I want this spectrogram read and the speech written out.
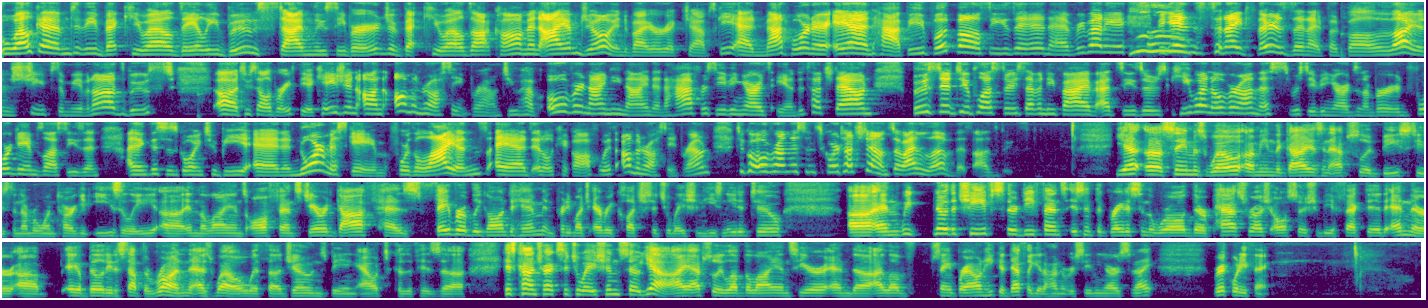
Welcome to the BetQL Daily Boost. I'm Lucy Burdge of BetQL.com, and I am joined by Rick Chapsky and Matt Horner. And happy football season, everybody! Woo-hoo. Begins tonight, Thursday night football, Lions, Chiefs, and we have an odds boost uh, to celebrate the occasion on Amon-Ra St. Brown to have over 99 and a half receiving yards and a touchdown, boosted to plus 375 at Caesars. He went over on this receiving yards number in four games last season. I think this is going to be an enormous game for the Lions, and it'll kick off with Amon-Ra St. Brown to go over on this and score a touchdown. So I love this odds boost. Yeah, uh, same as well. I mean, the guy is an absolute beast. He's the number one target easily uh, in the Lions offense. Jared Goff has favorably gone to him in pretty much every clutch situation he's needed to. Uh, and we know the Chiefs, their defense isn't the greatest in the world. Their pass rush also should be affected, and their uh, ability to stop the run as well, with uh, Jones being out because of his uh, his contract situation. So yeah, I absolutely love the Lions here, and uh, I love St. Brown. He could definitely get 100 receiving yards tonight. Rick, what do you think?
